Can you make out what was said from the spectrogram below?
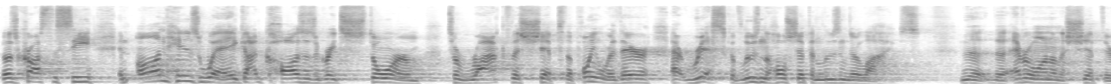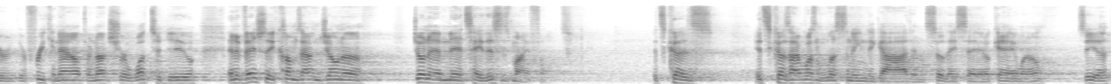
goes across the sea, and on his way, God causes a great storm to rock the ship to the point where they're at risk of losing the whole ship and losing their lives. The, the, everyone on the ship, they're, they're freaking out. They're not sure what to do. And eventually it comes out, and Jonah, Jonah admits, hey, this is my fault. It's because it's because I wasn't listening to God. And so they say, okay, well, see ya. And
